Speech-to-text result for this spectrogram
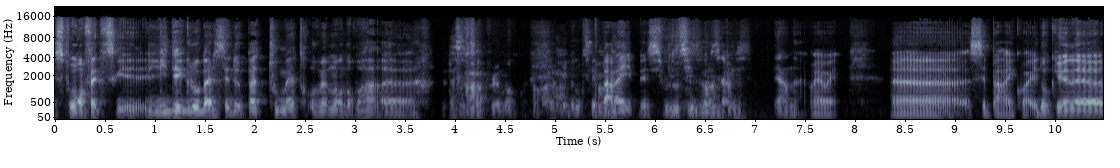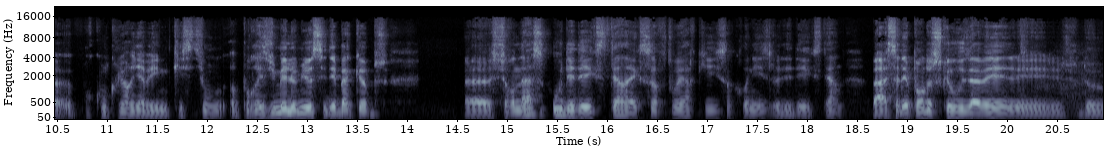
faut, en fait, l'idée globale, c'est de ne pas tout mettre au même endroit, euh, tout simplement. Et donc, c'est pareil, si vous utilisez un service externe, ouais, ouais. c'est pareil. Quoi. Et donc, pour conclure, il y avait une question. Pour résumer, le mieux, c'est des backups euh, sur NAS ou DD externe avec software qui synchronise le DD externe. Bah, ça dépend de ce que vous avez et de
